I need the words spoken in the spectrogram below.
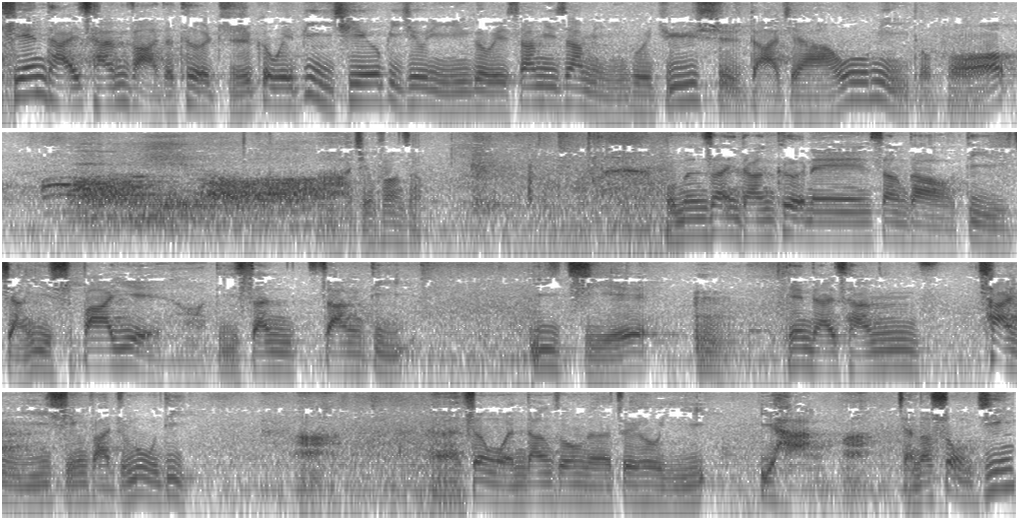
天台禅法的特质，各位比丘、比丘尼，各位沙弥、沙弥，各位居士，大家阿弥陀佛。阿弥陀佛。啊，请放上。我们上一堂课呢，上到第讲义十八页啊，第三章第一节，天台禅忏仪行法之目的啊，呃，正文当中的最后一一行啊，讲到诵经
